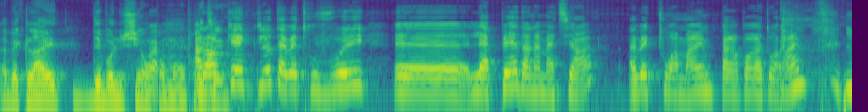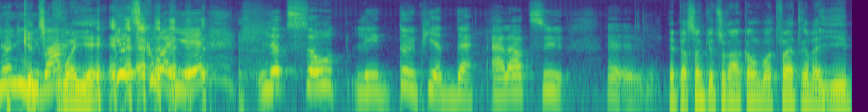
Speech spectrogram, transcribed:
avec l'aide d'évolution, Ouais. comme on pourrait Alors, dire. quand là, tu avais trouvé euh, la paix dans la matière, avec toi-même, par rapport à toi-même, là, Que tu l'univers. croyais. que tu croyais, là, tu sautes les deux pieds dedans. Alors, tu. Euh, La personne que tu rencontres va te faire travailler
